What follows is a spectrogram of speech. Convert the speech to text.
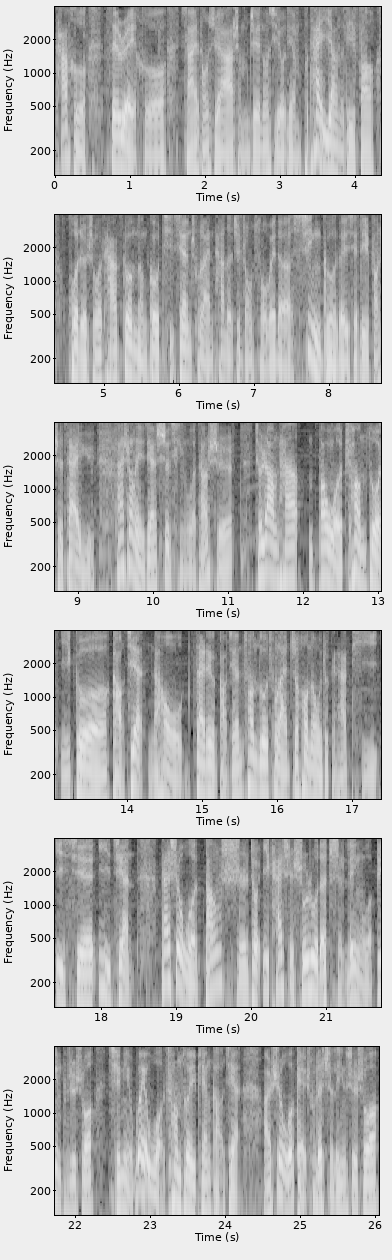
他和 Siri 和小爱同学啊什么这些东西有点不太一样的地方，或者说他更能够体现出来他的这种所谓的性格的一些地方，是在于发生了一件事情。我当时就让他帮我创作一个稿件，然后在这个稿件创作出来之后呢，我就给他提一些意见。但是我当时就一开始输入的指令，我并不是说请你为我创作一篇稿件，而是我给出的的。指令是说，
